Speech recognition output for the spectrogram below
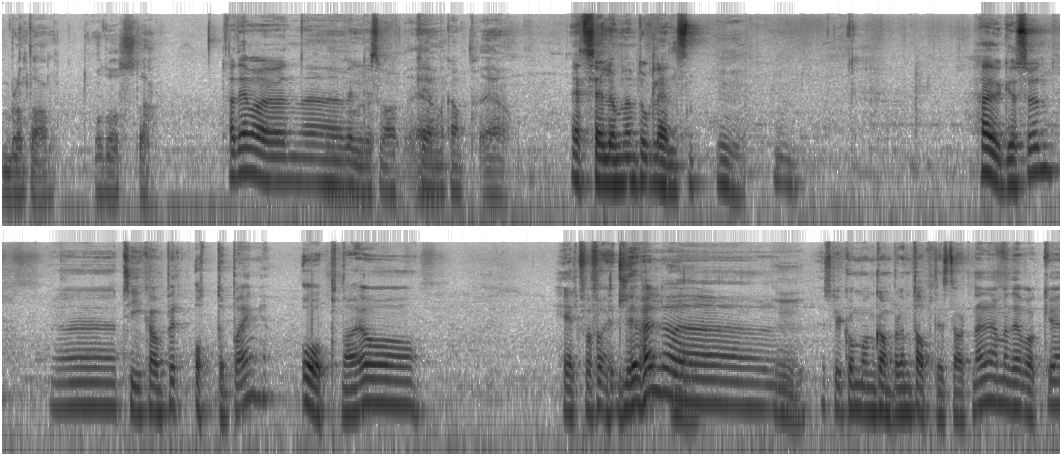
Blant annet mot oss, da. Ja, det var jo en uh, veldig svak Ja. hjemmekamp. Ja. Et selv om de tok ledelsen. Mm. Haugesund, eh, ti kamper, åtte poeng. Åpna jo helt forferdelig, vel. Mm. Mm. Husker ikke hvor mange kamper de tapte i starten, her, men det var ikke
